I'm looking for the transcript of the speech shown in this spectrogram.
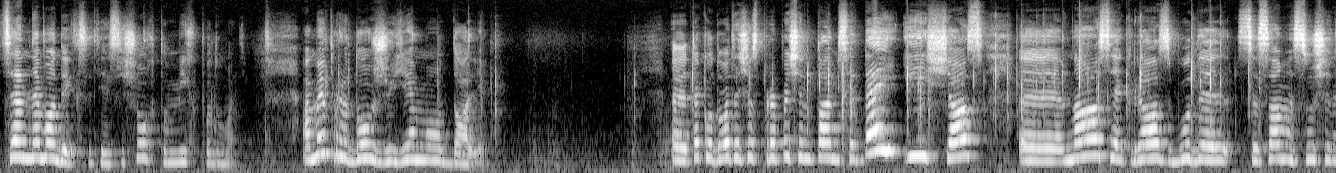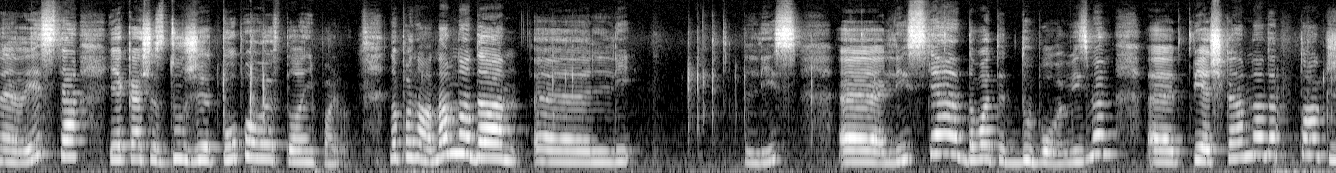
Це не моди, кстати, якщо що, хто міг подумати. А ми продовжуємо далі. Е, так от, давайте зараз пропишемо Times a і зараз е, в нас якраз буде це саме сушене листя, яке зараз дуже топове в плані палива. Ну, пана, нам треба е, лі, ліс. Е, листя, давайте дубове візьмемо. Е, печка нам треба також.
